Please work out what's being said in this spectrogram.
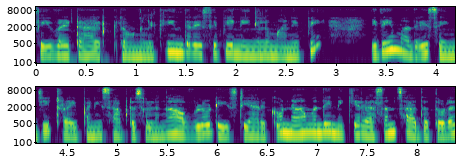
ஃபேவரட்டாக இருக்கிறவங்களுக்கு இந்த ரெசிபியை நீங்களும் அனுப்பி இதே மாதிரி செஞ்சு ட்ரை பண்ணி சாப்பிட சொல்லுங்கள் அவ்வளோ டேஸ்டியாக இருக்கும். நான் வந்து இன்றைக்கி ரசம் சாதத்தோடு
